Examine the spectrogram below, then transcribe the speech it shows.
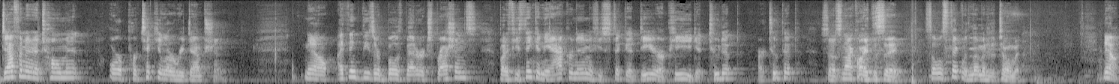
definite atonement or particular redemption. Now, I think these are both better expressions, but if you think in the acronym, if you stick a D or a P, you get TUDIP or TUPIP, so it's not quite the same. So we'll stick with limited atonement. Now,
